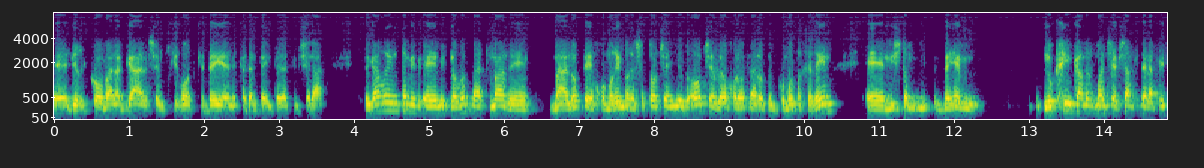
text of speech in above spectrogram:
אה, לרכוב על הגל של בחירות כדי אה, לקדם את האינטרסים שלה. וגם ראינו את המפלגות בעצמן, אה, מעלות אה, חומרים ברשתות שהן יודעות שהן לא יכולות לעלות במקומות אחרים, אה, והם לוקחים כמה זמן שאפשר כדי להפיץ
